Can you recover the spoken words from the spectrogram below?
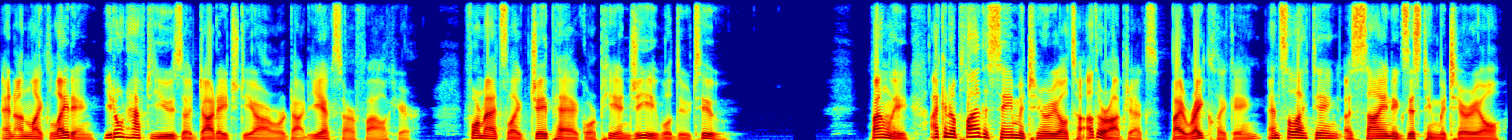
and unlike lighting, you don't have to use a .hdr or .exr file here. Formats like JPEG or PNG will do too. Finally, I can apply the same material to other objects by right-clicking and selecting Assign Existing Material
